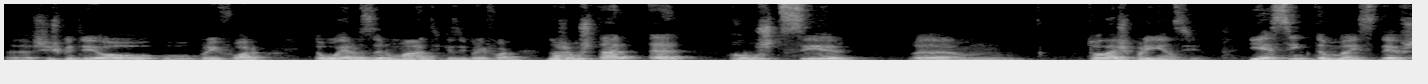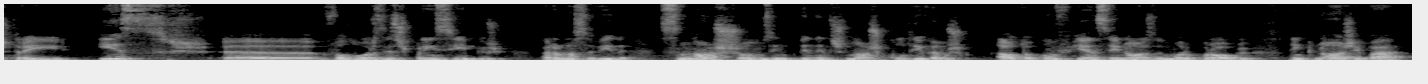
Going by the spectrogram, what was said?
eh, XPTO ou, ou por aí fora, ou ervas aromáticas e por aí fora, nós vamos estar a robustecer um, ehm, toda a experiência. E é assim que também se deve extrair esses uh, valores, esses princípios para a nossa vida. Se nós somos independentes, se nós cultivamos autoconfiança em nós, amor próprio, em que nós, epá,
